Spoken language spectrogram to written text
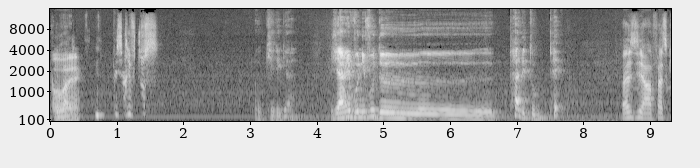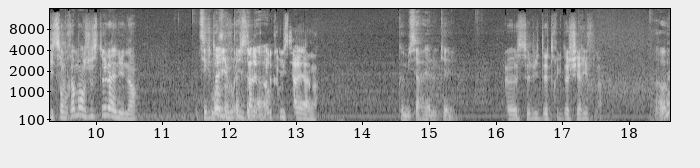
courage. ouais. Ils arrivent tous. Ok, les gars. J'arrive au niveau de Paleto Bay. Vas-y, hein, parce qu'ils sont vraiment juste là, Nune. Hein. Tu sais que Putain, ils, ils arrivent par le commissariat, là. Commissariat, lequel Euh, celui des trucs de shérif, là. Ah ouais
